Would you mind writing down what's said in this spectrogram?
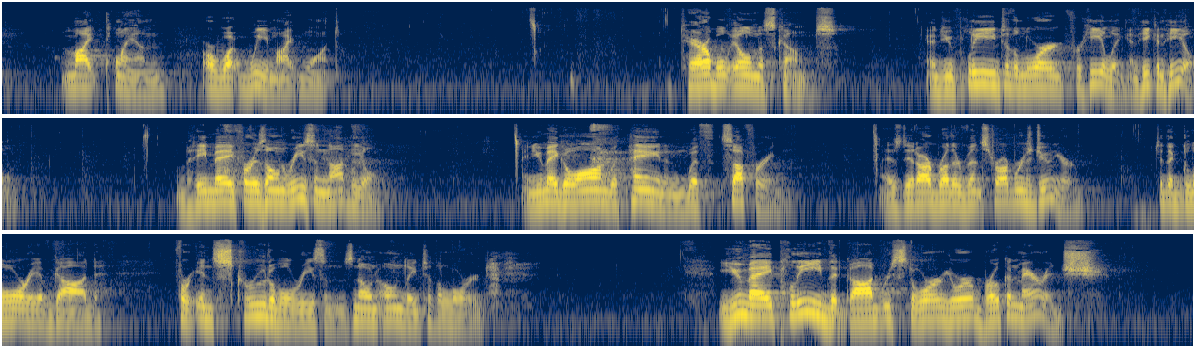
might plan or what we might want? terrible illness comes and you plead to the Lord for healing, and He can heal. But He may, for His own reason, not heal. And you may go on with pain and with suffering, as did our brother Vince Strawbridge Jr., to the glory of God for inscrutable reasons known only to the Lord. You may plead that God restore your broken marriage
